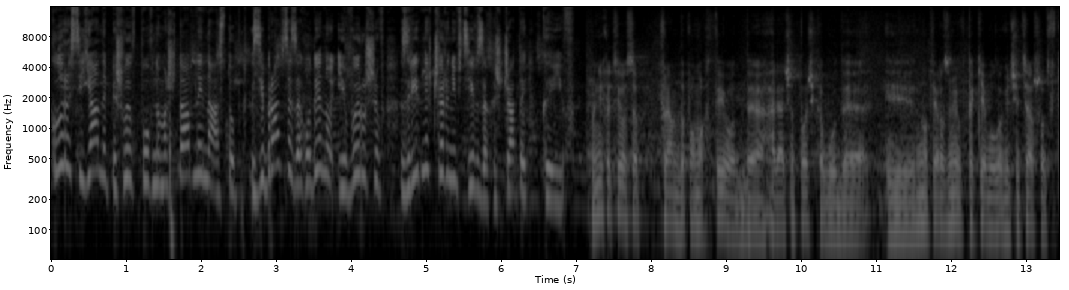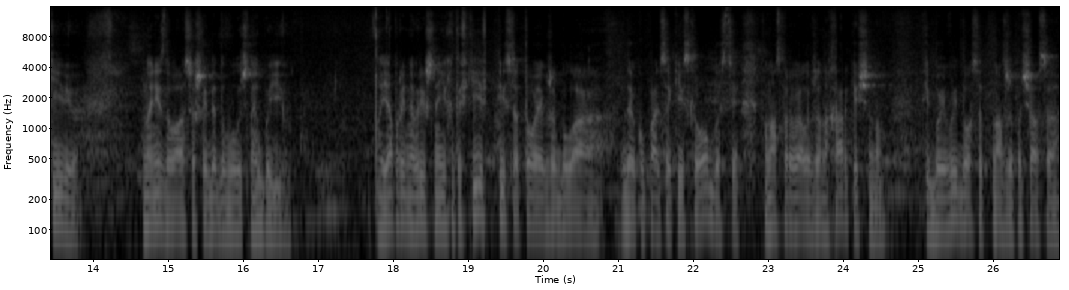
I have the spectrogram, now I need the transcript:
Коли росіяни пішли в повномасштабний наступ, зібрався за годину і вирушив з рідних Чернівців захищати Київ. Мені хотілося прям допомогти, от де гаряча точка буде. І ну, от я розумів, таке було відчуття, що от в Києві мені здавалося, що йде до вуличних боїв. А Я прийняв рішення їхати в Київ. Після того, як вже була деокупація Київської області, то нас перевели вже на Харківщину, і бойовий досвід у нас вже почався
